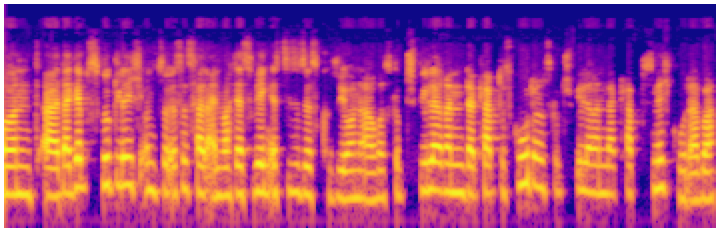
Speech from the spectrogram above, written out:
Und äh, da gibt's wirklich, und so ist es halt einfach, deswegen ist diese Diskussion auch. Es gibt Spielerinnen, da klappt es gut und es gibt Spielerinnen, da klappt es nicht gut. Aber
